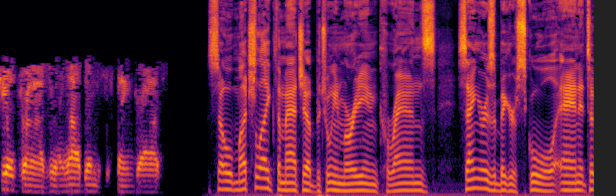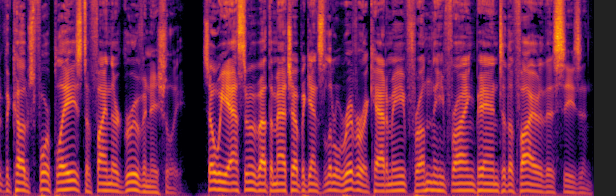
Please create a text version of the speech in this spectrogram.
killed drives or allowed them to sustain drives. So much like the matchup between Meridian and Kerens, Sanger is a bigger school, and it took the Cubs four plays to find their groove initially. So we asked him about the matchup against Little River Academy from the frying pan to the fire this season.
